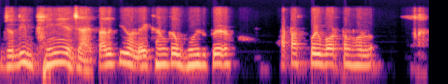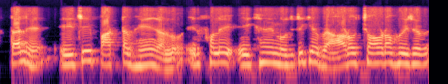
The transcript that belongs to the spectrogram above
যদি ভেঙে যায়, তাহলে কি হলো? এখানকার ভূমিরূপের হঠাৎ পরিবর্তন হলো। তাহলে এই যে পাটটা ভেঙে গেল, এর ফলে এইখানে নদীটা কি হবে? আরও চওড়া হয়ে যাবে।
